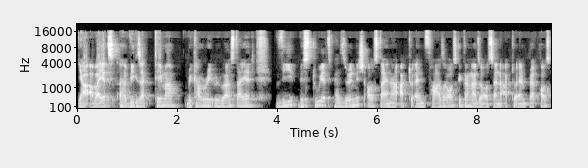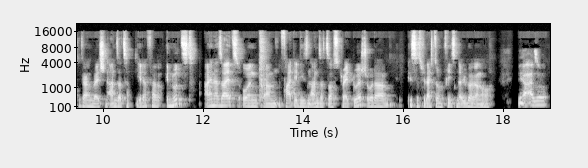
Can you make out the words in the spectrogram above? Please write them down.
ja, aber jetzt, äh, wie gesagt, Thema Recovery Reverse Diet. Wie bist du jetzt persönlich aus deiner aktuellen Phase rausgegangen, also aus deiner aktuellen Prep rausgegangen? Welchen Ansatz habt ihr dafür genutzt einerseits und ähm, fahrt ihr diesen Ansatz auch straight durch oder ist das vielleicht so ein fließender Übergang auch? Ja, also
